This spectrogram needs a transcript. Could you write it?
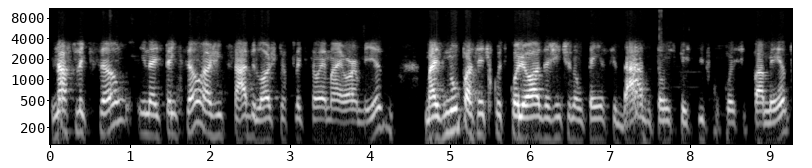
Na flexão e na extensão, a gente sabe, lógico, que a flexão é maior mesmo, mas no paciente com escoliose a gente não tem esse dado tão específico com esse equipamento,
